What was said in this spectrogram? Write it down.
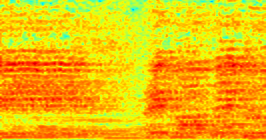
чи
